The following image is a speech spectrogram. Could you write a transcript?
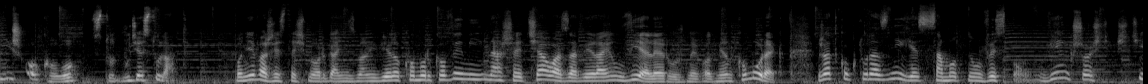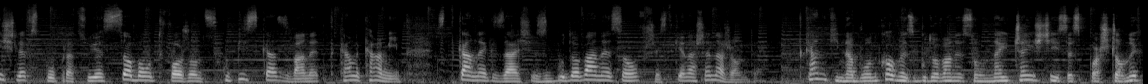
niż około 120 lat. Ponieważ jesteśmy organizmami wielokomórkowymi, nasze ciała zawierają wiele różnych odmian komórek. Rzadko która z nich jest samotną wyspą. Większość ściśle współpracuje z sobą, tworząc skupiska zwane tkankami. Z tkanek zaś zbudowane są wszystkie nasze narządy. Tkanki nabłonkowe zbudowane są najczęściej ze spłaszczonych,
